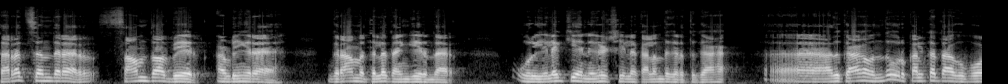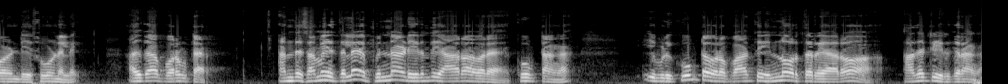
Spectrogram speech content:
சரத்சந்திரர் சாம்தாபேர் சாம்தா பேர் அப்படிங்கிற கிராமத்தில் தங்கியிருந்தார். ஒரு இலக்கிய நிகழ்ச்சியில் கலந்துக்கிறதுக்காக. அதுக்காக வந்து ஒரு கல்கத்தாவுக்கு போக வேண்டிய சூழ்நிலை. அதுக்காக புறப்பட்டார். அந்த சமயத்தில் பின்னாடி இருந்து யாரோ அவரை கூப்பிட்டாங்க. இப்படி கூப்பிட்டவரை பார்த்து இன்னொருத்தர் யாரோ அதட்டி இருக்கிறாங்க.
